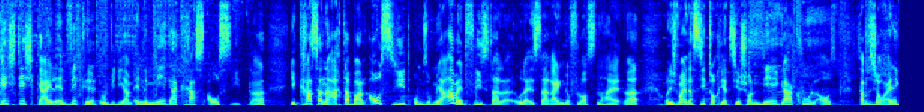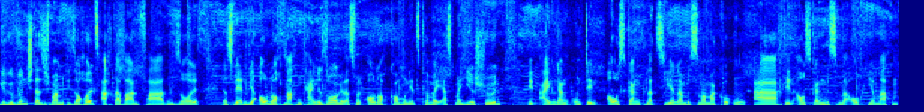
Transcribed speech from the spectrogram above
richtig geil entwickelt und wie die am Ende mega krass aussieht, ne? Je krasser eine Achterbahn aussieht, umso mehr Arbeit fließt da oder ist da reingeflossen halt, ne? Und ich meine, das sieht doch jetzt hier schon mega cool aus. Es haben sich auch einige gewünscht, dass ich mal mit dieser Holzachterbahn fahren soll. Das werden wir auch noch machen, keine Sorge, das wird auch noch kommen. Und jetzt können wir erstmal hier schön den Eingang und den Ausgang platzieren. Da müssen wir mal gucken. Ach, den Ausgang müssen wir auch hier machen.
